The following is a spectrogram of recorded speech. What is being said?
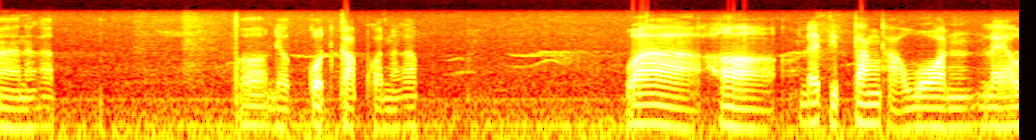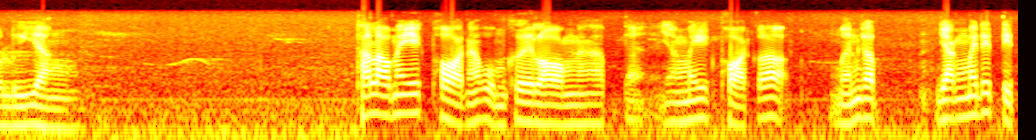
มานะครับ ก็เดี๋ยวกดกลับก่อนนะครับ ว่าเอ่อได้ติดตั้งถาวรแล้วหรือยัง ถ้าเราไม่ Export นะผมเคยลองนะครับ ยังไม่ Export ก็เหมือนกับยังไม่ได้ติด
